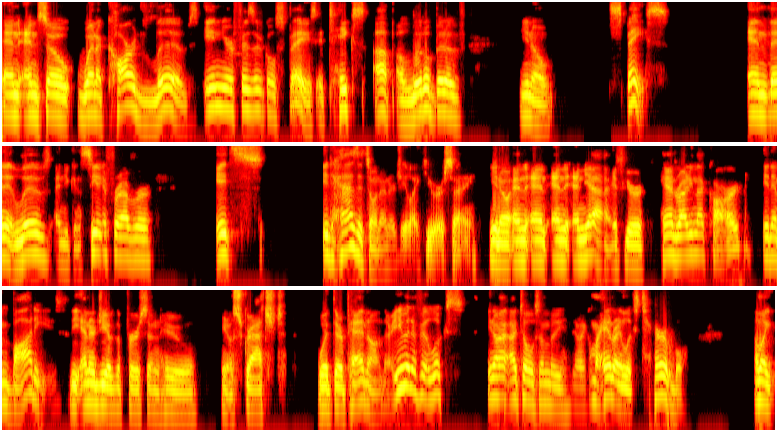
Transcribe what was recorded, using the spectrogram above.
And and so when a card lives in your physical space it takes up a little bit of you know space. And then it lives and you can see it forever. It's it has its own energy like you were saying you know and and and and yeah if you're handwriting that card it embodies the energy of the person who you know scratched with their pen on there even if it looks you know, I, I told somebody, they're like, oh, my handwriting looks terrible. I'm like,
